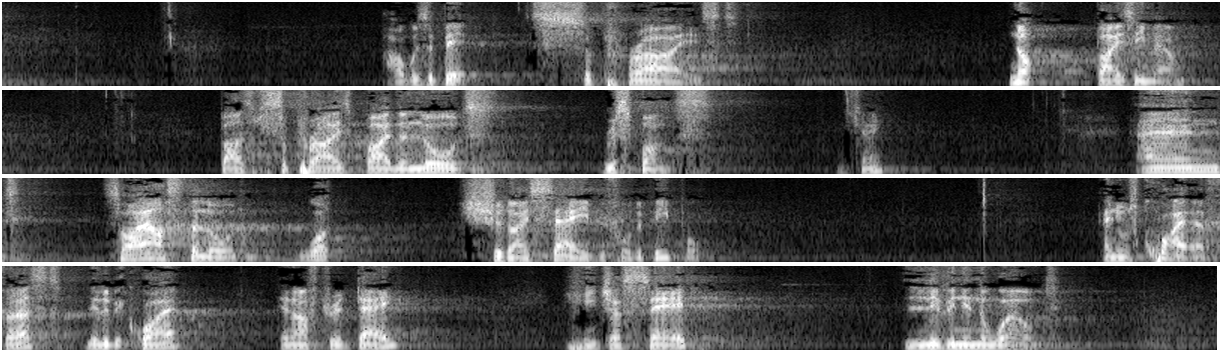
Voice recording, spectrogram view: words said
I was a bit surprised. Not by his email, but I was surprised by the Lord's response. And so I asked the Lord, what should I say before the people? And he was quiet at first, a little bit quiet. Then after a day, he just said, living in the world.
